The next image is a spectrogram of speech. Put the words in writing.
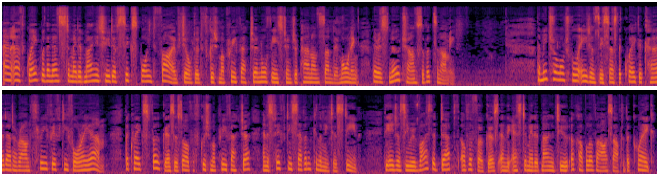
An earthquake with an estimated magnitude of 6.5 jolted Fukushima Prefecture, northeastern Japan on Sunday morning. There is no chance of a tsunami. The meteorological agency says the quake occurred at around 3.54 a.m. The quake's focus is off Fukushima Prefecture and is 57 kilometers deep. The agency revised the depth of the focus and the estimated magnitude a couple of hours after the quake.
